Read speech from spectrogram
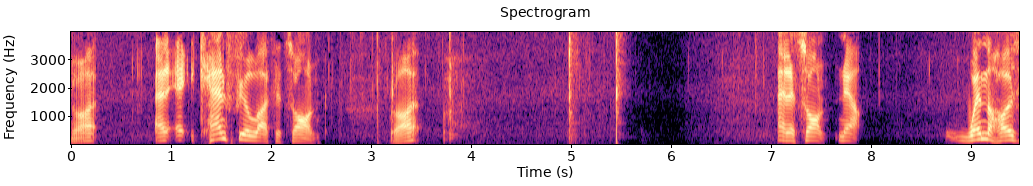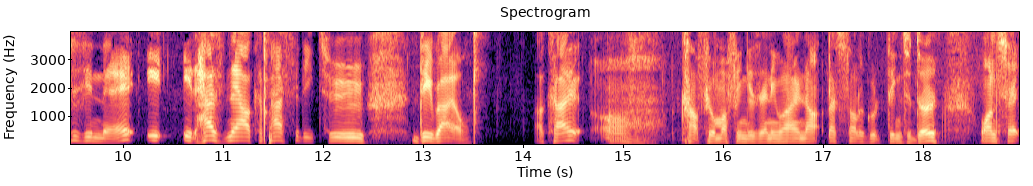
Right. And it can feel like it's on. Right. And it's on. Now, when the hose is in there, it, it has now capacity to derail. Okay. Oh. Can't feel my fingers anyway. No, that's not a good thing to do. One sec.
